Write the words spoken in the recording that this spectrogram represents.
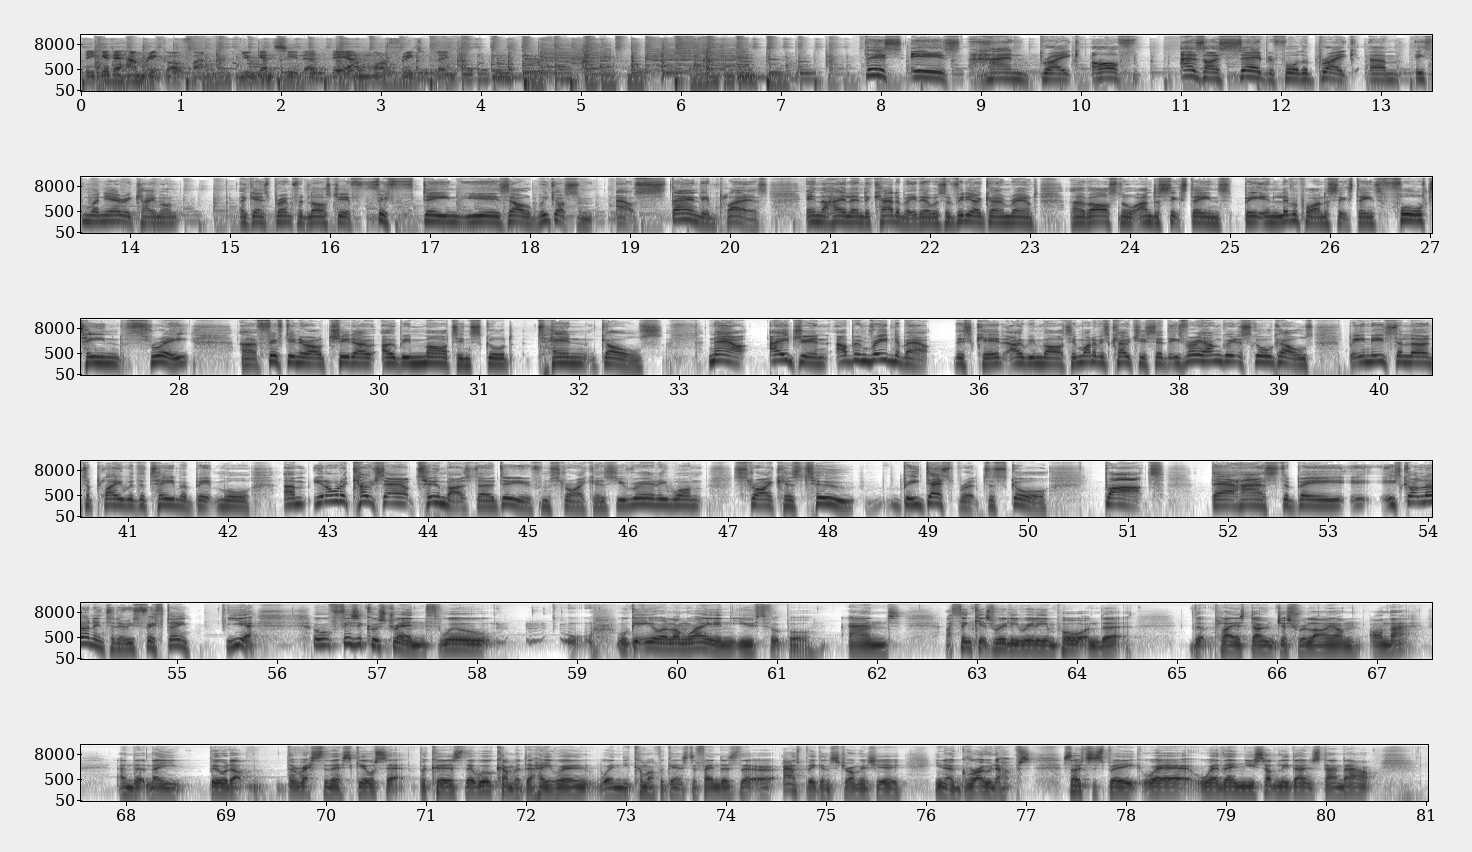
they get a handbrake off and you can see that they are more free to play. This is Handbrake Off. As I said before the break, um, Ethan Nwaneri came on against Brentford last year, 15 years old. We got some outstanding players in the Hale End Academy. There was a video going round of Arsenal under 16s beating Liverpool under 16s 14 3. Uh, 15 year old Chido Obi Martin scored 10 goals. Now, Adrian, I've been reading about this kid, Obi Martin. One of his coaches said that he's very hungry to score goals, but he needs to learn to play with the team a bit more. Um, you don't want to coach that out too much, though, do you, from strikers? You really want strikers to be desperate to score, but there has to be, he's got learning to do. He's 15. Yeah. Well, physical strength will will get you a long way in youth football, and I think it's really, really important that that players don't just rely on on that, and that they build up the rest of their skill set because there will come a day where when you come up against defenders that are as big and strong as you, you know, grown ups, so to speak, where where then you suddenly don't stand out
